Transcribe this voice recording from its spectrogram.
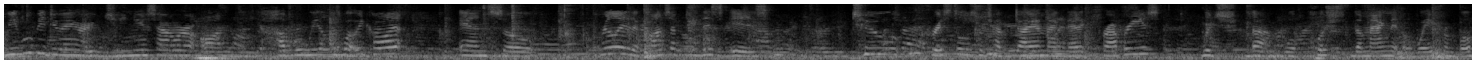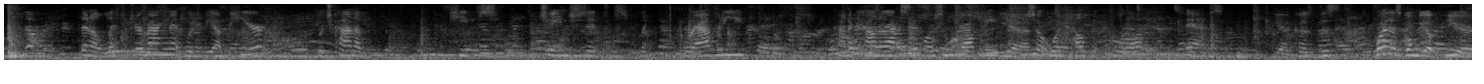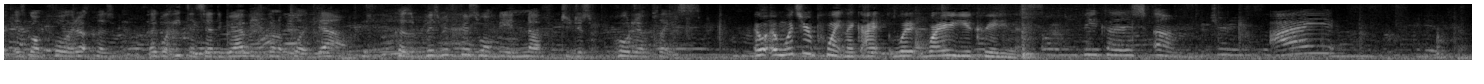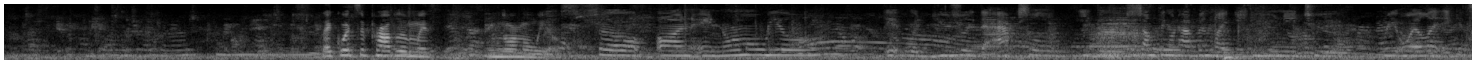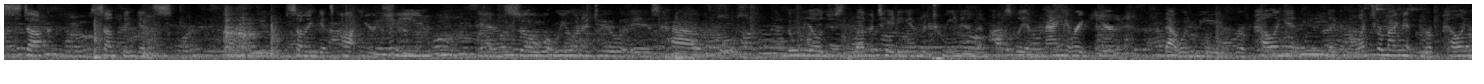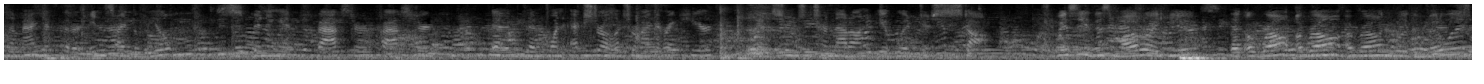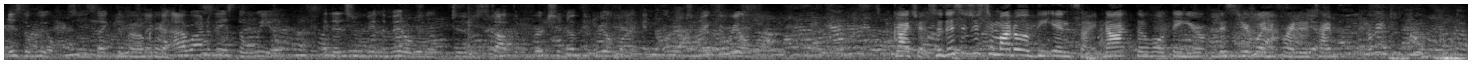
we will be doing our Genius Hour on the hover wheel, is what we call it. And so, really, the concept of this is two crystals which have diamagnetic properties, which um, will push the magnet away from both of them. Then a lifter magnet would be up here, which kind of keeps changes it like gravity, kind of counteracts the force of gravity. Yeah. So it would help it cool off and. Yeah, because this point that's gonna be up here is gonna pull it up. Because like what Ethan said, the gravity is gonna pull it down. Because the bismuth crystal won't be enough to just hold it in place. Oh, And what's your point? Like, I, what, why are you creating this? because um I Like, what's the problem with normal wheels? so on a normal wheel it would usually the axle either something would happen like you need to re-oil it it gets stuck something gets um, something gets caught in your chain. And so what we want to do is have the wheel just levitating in between and then possibly a magnet right here that would be repelling it like an electromagnet repelling the magnets that are inside the wheel spinning it faster and faster. And then one extra electromagnet right here and as soon as you turn that on it would just stop basically, this model right here, like around, around, around where the middle is, is the wheel. So it's like the like Okay. the iron of it is the wheel, and then this would be in the middle to, to stop the friction of the real bike in order to make the real one. Gotcha. So this is just a model of the inside, not the whole thing. You're this is you're going apart at a time. Okay, cool.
